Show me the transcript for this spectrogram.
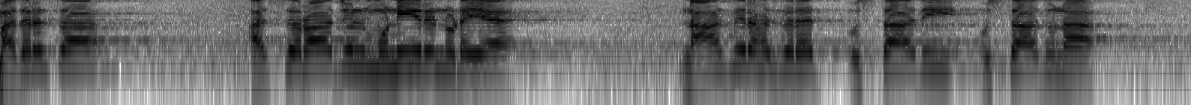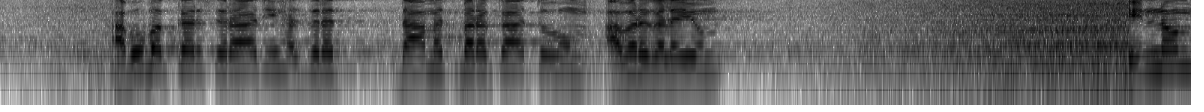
மதரசா அஸ்ராஜுல் முனீரனுடைய நாசிர் ஹசரத் உஸ்தாதி உஸ்தாதுனா அபுபக்கர் சிராஜி ஹசரத் தாமத் பரக்காத்துஹும் அவர்களையும் இன்னும்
